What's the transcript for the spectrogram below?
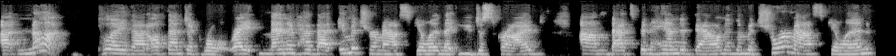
uh, not play that authentic role, right? Men have had that immature masculine that you described um, that's been handed down, and the mature masculine,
